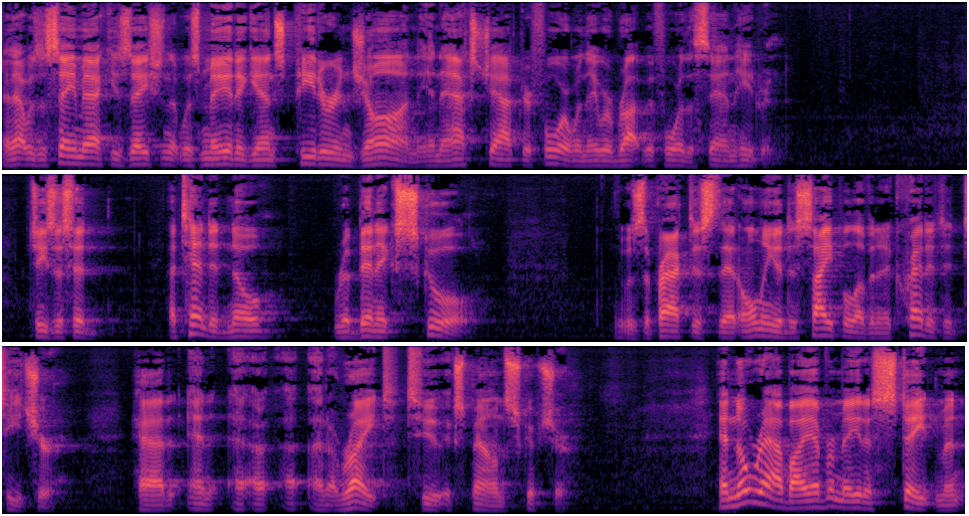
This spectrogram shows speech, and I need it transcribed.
And that was the same accusation that was made against Peter and John in Acts chapter 4 when they were brought before the Sanhedrin. Jesus had attended no rabbinic school. It was the practice that only a disciple of an accredited teacher had an, a, a, a right to expound Scripture. And no rabbi ever made a statement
